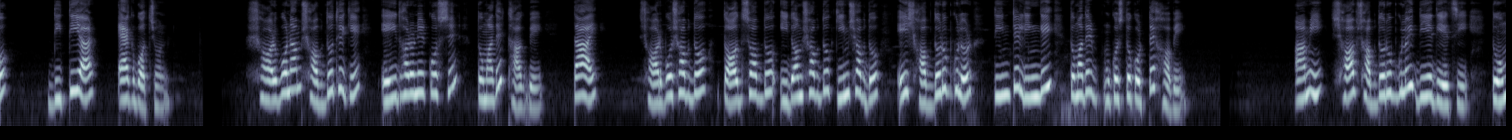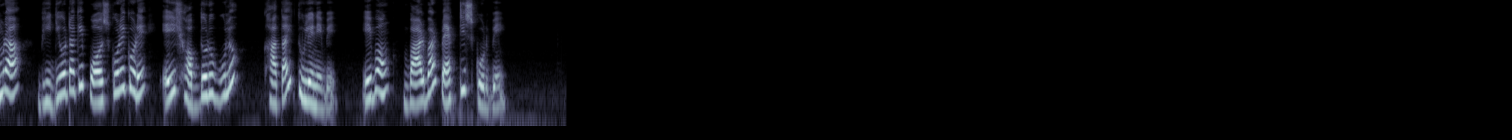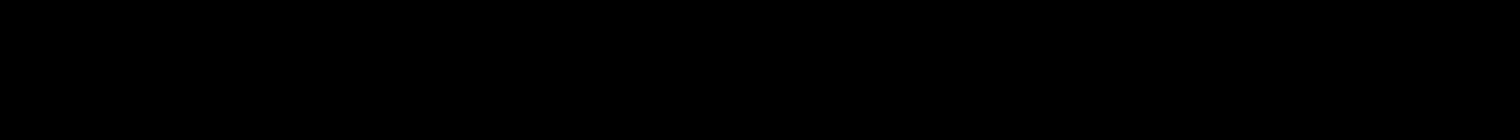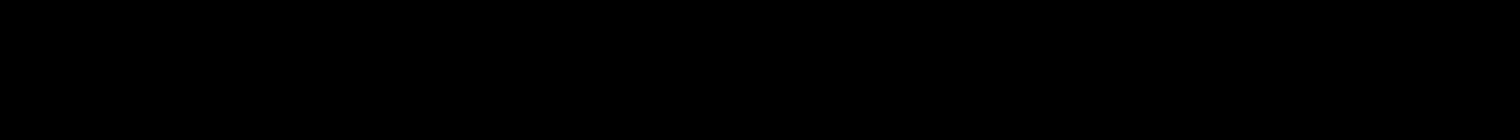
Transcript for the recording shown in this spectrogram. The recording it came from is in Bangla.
দ্বিতীয়ার এক বচন সর্বনাম শব্দ থেকে এই ধরনের কোশ্চেন তোমাদের থাকবে। তাই সর্বশব্দ তদ শব্দ, ইদম শব্দ, কিম শব্দ, এই শব্দরূপগুলোর তিনটে লিঙ্গেই তোমাদের মুখস্থ করতে হবে। আমি সব শব্দরূপগুলোই দিয়ে দিয়েছি। তোমরা ভিডিওটাকে পজ করে করে এই শব্দরূপগুলো খাতায় তুলে নেবে এবং বারবার প্র্যাকটিস করবে।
